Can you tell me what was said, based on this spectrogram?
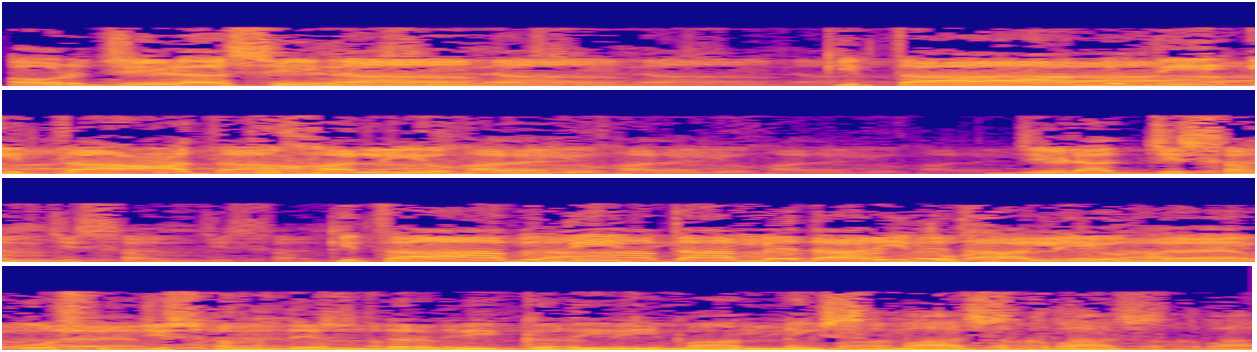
اور جیڑا سینہ کتاب دی اطاعت تو خالی ہوتا ہے۔ جیڑا جسم کتاب دی تابے داری تو خالی ہوتا ہے، اس جسم دے اندر بھی کدی ایمان نہیں سما سکتا۔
